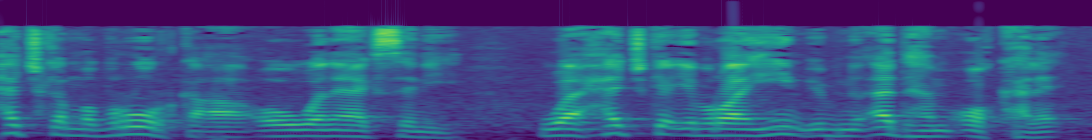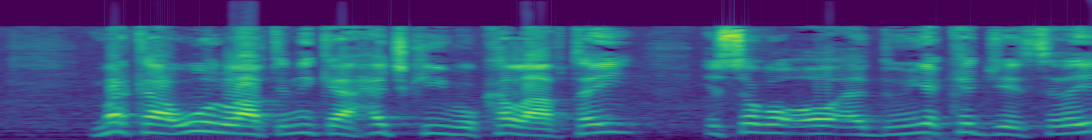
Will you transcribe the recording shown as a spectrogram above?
Xajka mabruurka ah oo wanaagsani waa xajka ibraahim ibnu adham oo kale. Marka wuu laabtay ninkaa xajkiibuu ka laabtay isagoo oo adduunyo ka jeedsaday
